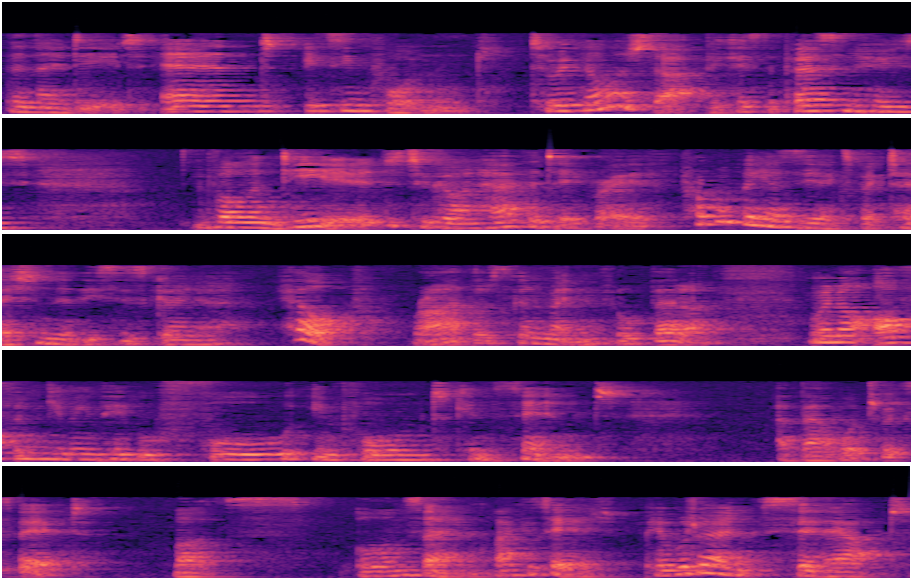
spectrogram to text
than they did. And it's important to acknowledge that because the person who's volunteered to go and have the debrief probably has the expectation that this is going to help, right? That it's going to make them feel better. We're not often giving people full informed consent about what to expect. That's all I'm saying. Like I said, people don't set out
